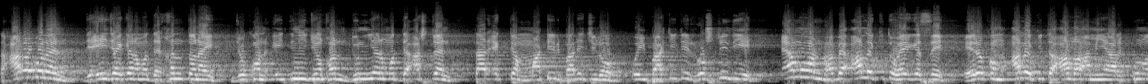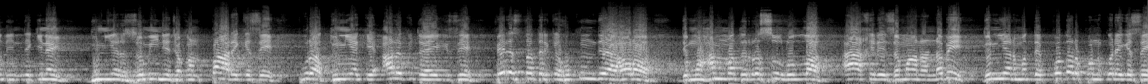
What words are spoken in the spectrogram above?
তা আরও বলেন যে এই জায়গার মধ্যে ক্ষান্ত নাই, যখন এই তিনি যখন দুনিয়ার মধ্যে আসলেন, তার একটা মাটির বাড়ি ছিল, ওই বাটিটির রশ্মি দিয়ে এমন ভাবে আলোকিত হয়ে গেছে, এরকম আলোকিত আলো আমি আর কোনোদিন দেখি নাই। দুনিয়ার জমিনে যখন পা রেখেছে, পুরা দুনিয়াকে আলোকিত হয়ে গেছে। ফেরেস্তাদেরকে হুকুম দেওয়া হলো যে মোহাম্মদ রসুল্লাহ আখিরে জমানার নবী দুনিয়ার মধ্যে পদার্পণ করে গেছে।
